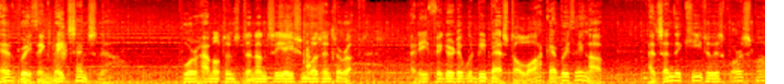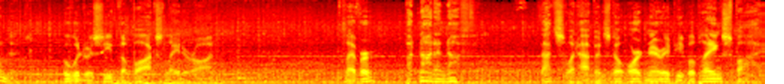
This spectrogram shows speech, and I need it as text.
Everything made sense now. Poor Hamilton's denunciation was interrupted, and he figured it would be best to lock everything up and send the key to his correspondent, who would receive the box later on. Clever, but not enough. That's what happens to ordinary people playing spy.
